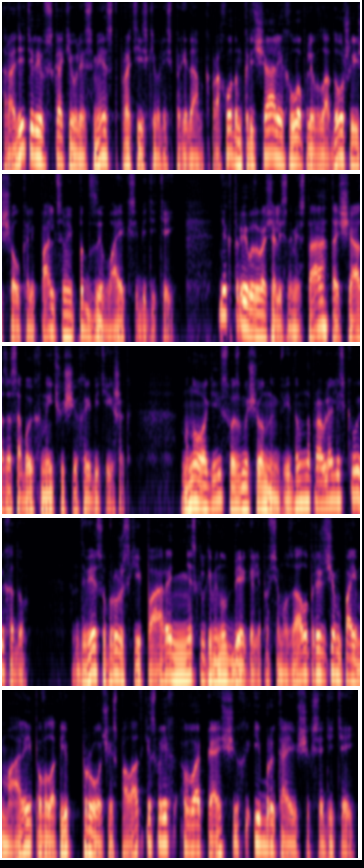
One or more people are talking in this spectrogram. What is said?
Родители вскакивали с мест, протискивались по рядам к проходам, кричали, хлопали в ладоши и щелкали пальцами, подзывая к себе детей. Некоторые возвращались на места, таща за собой хнычущих ребятишек. Многие с возмущенным видом направлялись к выходу. Две супружеские пары несколько минут бегали по всему залу, прежде чем поймали и поволокли прочь из палатки своих вопящих и брыкающихся детей.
